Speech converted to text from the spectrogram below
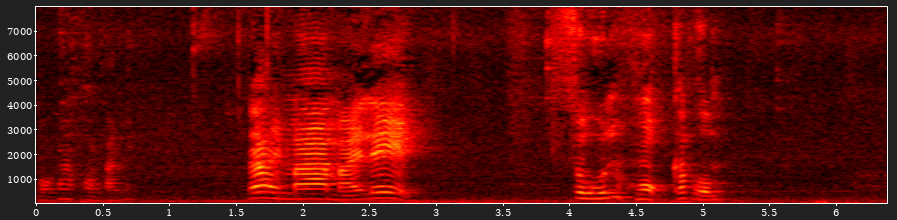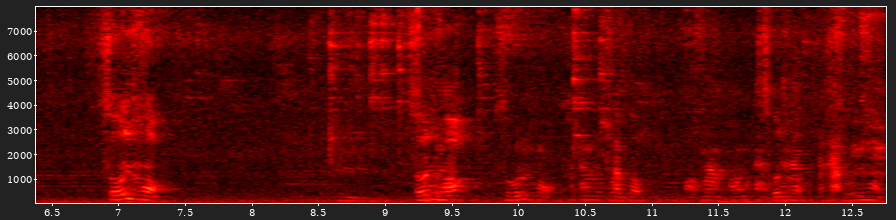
ออกมาพร้อมกันเลยได้มาหมายเลขศูนย์หกครับผมศูนย์หกอืมศูนย์หก ศูนย์หกครับท่านผู้ชครัมบผม ออกมาพร้อมกันศูนย์หกนะครับศูนย์หก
